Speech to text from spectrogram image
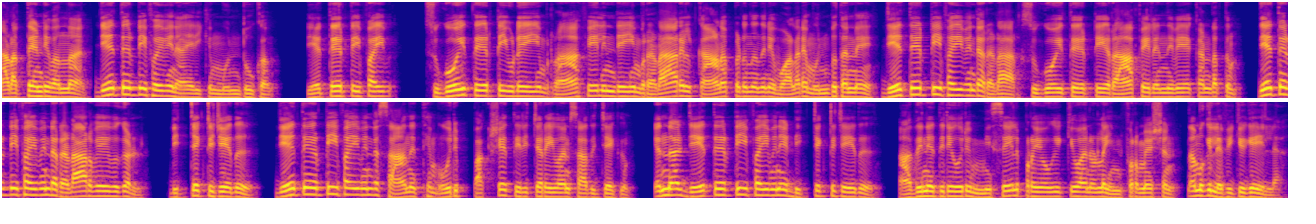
നടത്തേണ്ടി വന്നാൽ ജെ തേർട്ടി ഫൈവിനായിരിക്കും മുൻതൂക്കം. ജെ തേർട്ടി ഫൈവ് സുഗോയ് തേർട്ടിയുടെയും റാഫേലിന്റെയും റഡാറിൽ കാണപ്പെടുന്നതിന് വളരെ മുൻപ് തന്നെ ജെ തേർട്ടി ഫൈവിന്റെ റഡാർ സുഗോയ് തേർട്ടി റാഫേൽ എന്നിവയെ കണ്ടെത്തും. ജെ തേർട്ടി ഫൈവിന്റെ റഡാർ വേവുകൾ ഡിറ്റക്ട് ചെയ്ത് ജെ തേർട്ടി ഫൈവിന്റെ സാന്നിധ്യം ഒരു പക്ഷേ തിരിച്ചറിയുവാൻ സാധിച്ചേക്കും. എന്നാൽ ജെ തേർട്ടി ഫൈവിനെ ഡിറ്റക്ട് ചെയ്ത് അതിനെതിരെ ഒരു മിസൈൽ പ്രയോഗിക്കുവാനുള്ള ഇൻഫർമേഷൻ നമുക്ക് ലഭിക്കുകയില്ല.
